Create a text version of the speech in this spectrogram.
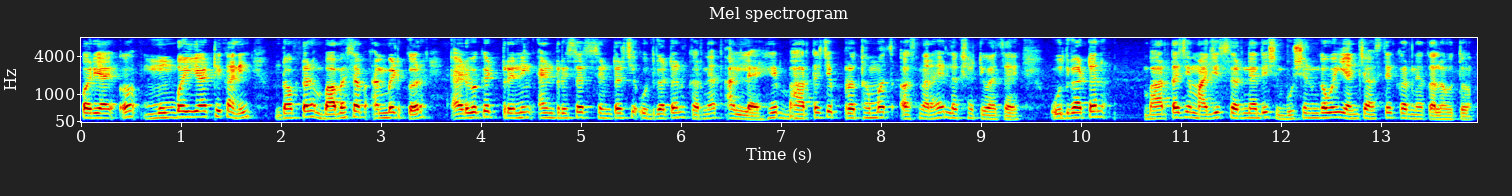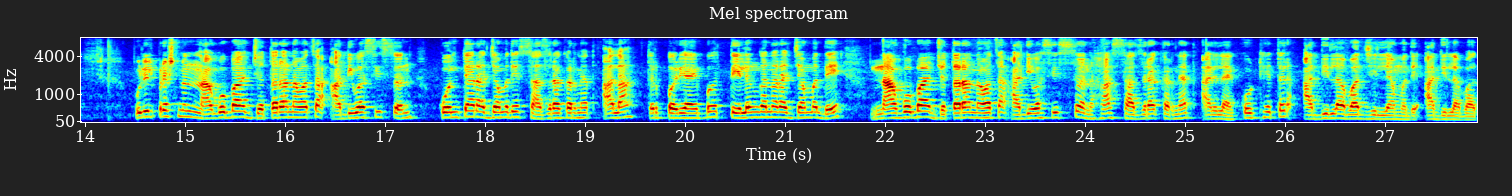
पर्याय अ मुंबई या ठिकाणी doctor Babasaheb Ambedkar advocate training and research सेंटरचे उद्घाटन करण्यात आलेले आहे. हे भारताचे प्रथमच असणार आहे लक्षात ठेवायचं आहे. उद्घाटन भारताचे माजी सरन्यायाधीश भूषण गवई यांच्या हस्ते करण्यात आलं होतं. पुढील प्रश्न नागोबा जतारा नावाचा आदिवासी सण कोणत्या राज्यामध्ये साजरा करण्यात आला? तर पर्याय ब तेलंगणा राज्यामध्ये नागोबा जतारा नावाचा आदिवासी सण हा साजरा करण्यात आलेला आहे. कोठे तर आदिलाबाद जिल्ह्यामध्ये आदिलाबाद.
